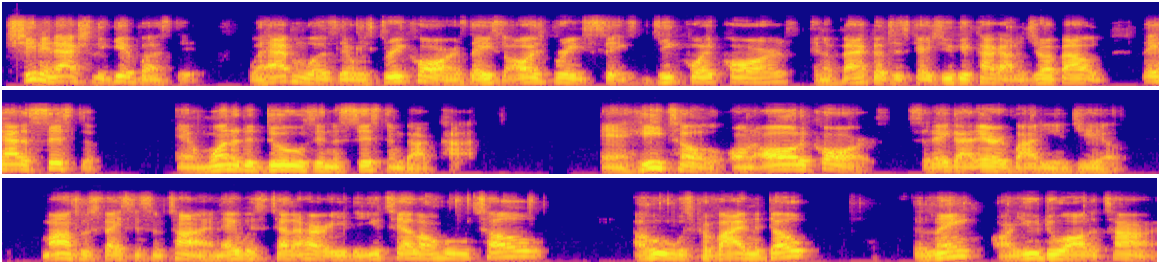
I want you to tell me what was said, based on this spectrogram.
She didn't actually get busted. What happened was there was three cars. They used to always bring six decoy cars and a backup just in case you get caught, got to jump out. They had a system and one of the dudes in the system got caught. And he told on all the cars, so they got everybody in jail. Moms was facing some time. They was telling her either you tell on who told or who was providing the dope, the link, or you do all the time.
